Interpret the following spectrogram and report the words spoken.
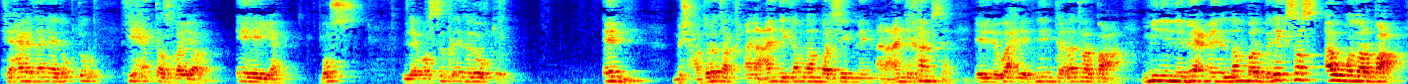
في حاجة ثانية يا دكتور؟ في حتة صغيرة. إيه هي؟ بص لو بصيت لقيت يا دكتور. ان مش حضرتك أنا عندي كام lumbar segment؟ أنا عندي خمسة. L واحد اثنين ثلاثة اربعة. مين اللي بيعمل ال lumbar plexus اول اربعة.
